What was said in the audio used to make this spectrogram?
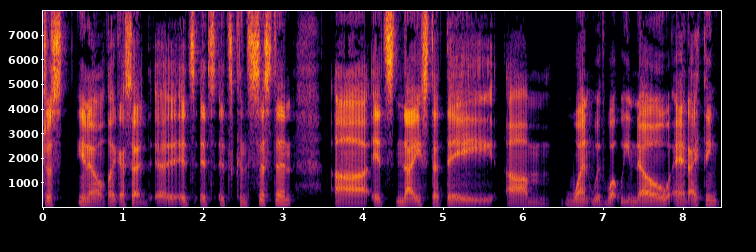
Just you know, like I said, uh, it's it's it's consistent. Uh, it's nice that they um, went with what we know, and I think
